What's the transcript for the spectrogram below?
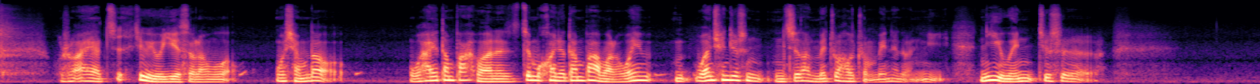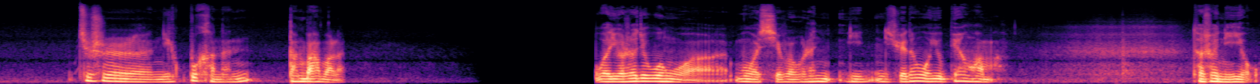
我说哎呀，这就有意思了，我我想不到我还当爸爸呢，这么快就当爸爸了，我也完全就是你知道没做好准备那种，你你以为就是就是你不可能当爸爸了。我有时候就问我问我媳妇儿，我说你你你觉得我有变化吗？她说你有，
